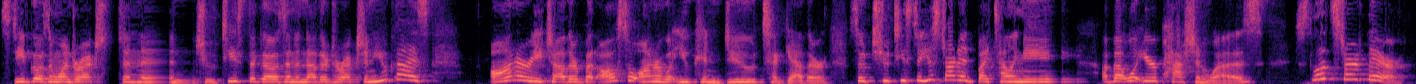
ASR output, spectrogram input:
steve goes in one direction and chutisa goes in another direction. You guys honor each other but also honor what you can do together. So chutisa you started by telling me about what your passion was. So let's start there.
